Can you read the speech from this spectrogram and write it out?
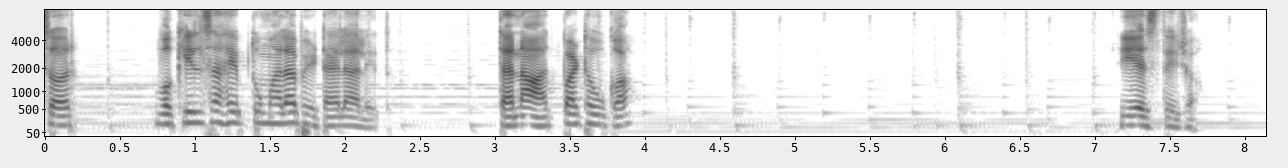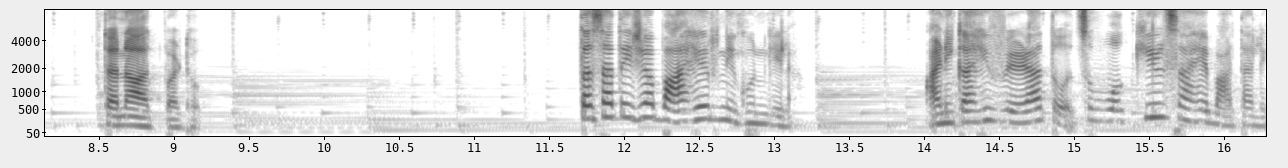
सर वकील साहेब तुम्हाला भेटायला आलेत. त्यांना आत पाठवू का? येस तेजा. त्यांना आत पाठव. तसा तेजा बाहेर निघून गेला. आणि काही वेळातच वकील साहेब आत आले.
